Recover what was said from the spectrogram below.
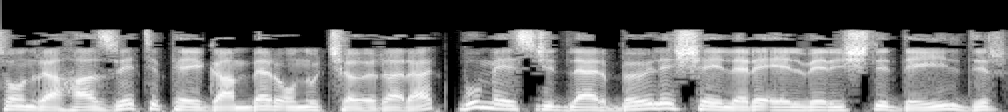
sonra Hazreti Peygamber onu çağırarak, bu mescidler böyle şeylere elverişli değildir,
